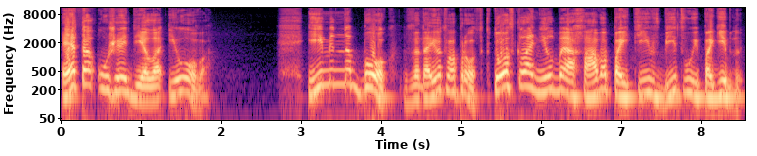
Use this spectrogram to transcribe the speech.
это уже дело Иова. Именно Бог задает вопрос, кто склонил бы Ахава пойти в битву и погибнуть?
